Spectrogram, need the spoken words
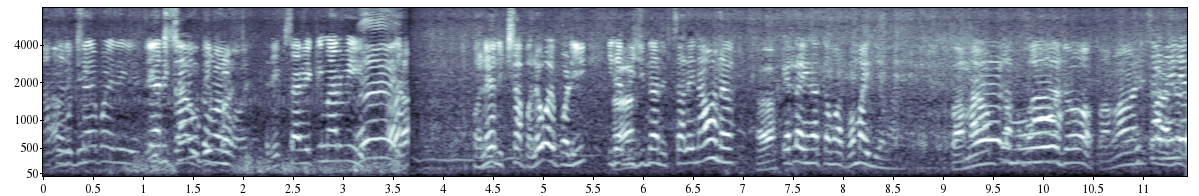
આ તો રિક્ષા પડી રહી. રિક્ષા શું રિક્ષા વેકી મારવી. ભલે રિક્ષા ભલે હોય પડી એના બીજી ના રિક્ષા લઈને આવો ને. એટલે એના તમારે ભમાઈ દેવા ભમાવાનું તો હું જો ભમાવાની રિક્ષા લઈ લે.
